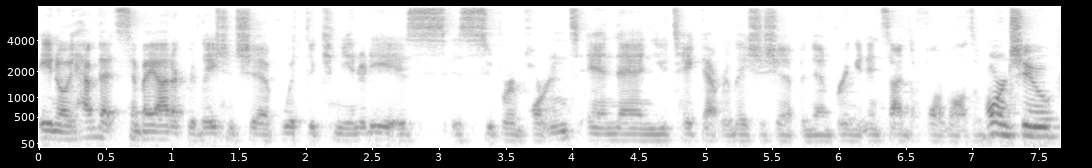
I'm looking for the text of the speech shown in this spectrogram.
you know, you have that symbiotic relationship with the community is is super important. And then you take that relationship and then bring it inside the four walls of orange shoe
